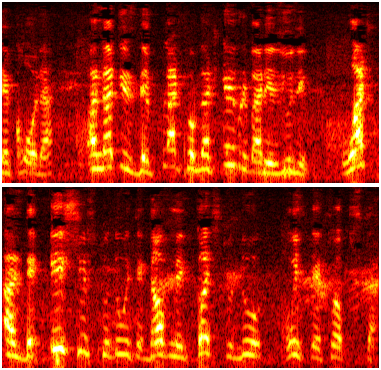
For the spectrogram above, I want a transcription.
the corner, and that is the platform that everybody is using. What has the issues to do with the government got to do with the top star?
